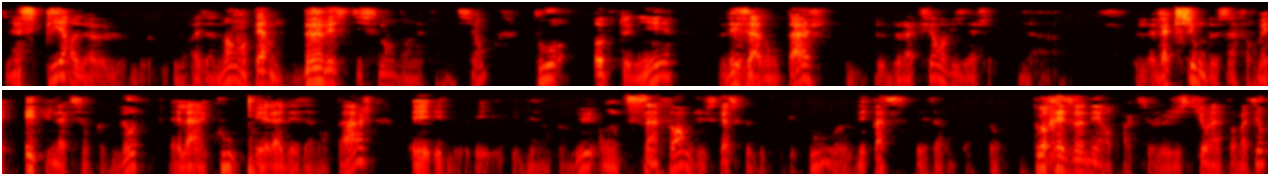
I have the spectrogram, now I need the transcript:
qui inspire le, raisonnement en termes d'investissement dans l'information pour obtenir les avantages de, l'action envisagée. L'action de s'informer est une action comme une autre, elle a un coût et elle a des avantages, et, bien entendu, on s'informe jusqu'à ce que les coûts euh, dépassent les avantages. Donc, on peut raisonner en praxéologie sur l'information,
